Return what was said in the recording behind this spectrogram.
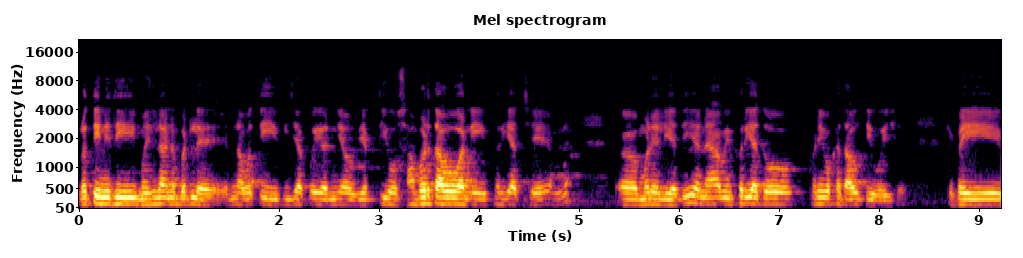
પ્રતિનિધિ મહિલાને બદલે એમના વતી બીજા કોઈ અન્ય વ્યક્તિઓ સાંભળતા હોવાની ફરિયાદ છે એમને. મળેલી હતી અને આવી ફરિયાદો ઘણી વખત આવતી હોય છે કે ભાઈ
